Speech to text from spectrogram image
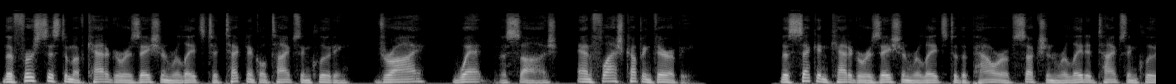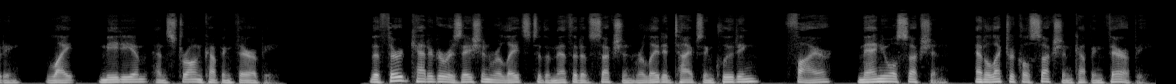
The first system of categorization relates to technical types including dry, wet, massage, and flash cupping therapy. The second categorization relates to the power of suction related types including light, medium, and strong cupping therapy. The third categorization relates to the method of suction related types including fire, manual suction, and electrical suction cupping therapy.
